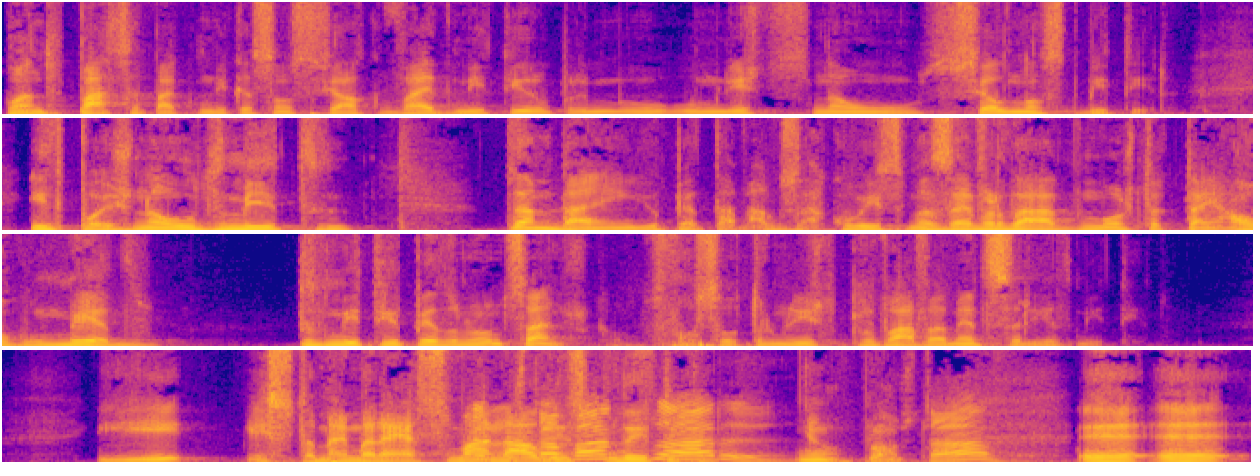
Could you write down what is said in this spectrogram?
quando passa para a comunicação social, que vai demitir o- o ministro se, não, se ele não se demitir. E depois não o demite, também, e o Pedro estava a gozar com isso, mas é verdade, demonstra que tem algum medo de demitir Pedro Nuno Santos. Se fosse outro ministro, provavelmente seria demitido. E isso também merece uma análise política. Não, Não estava. É, é,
